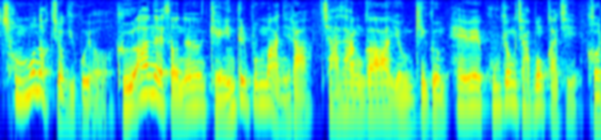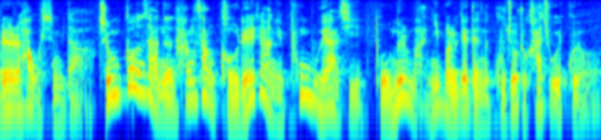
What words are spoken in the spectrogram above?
천문학적이고요. 그 안에서는 개인들뿐만 아니라 자산과 연기금, 해외 국영 자본까지 거래를 하고 있습니다. 증권사는 항상 거래량이 풍부해야지 돈을 많이 벌게 되는 구조를 가지고 있고요.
